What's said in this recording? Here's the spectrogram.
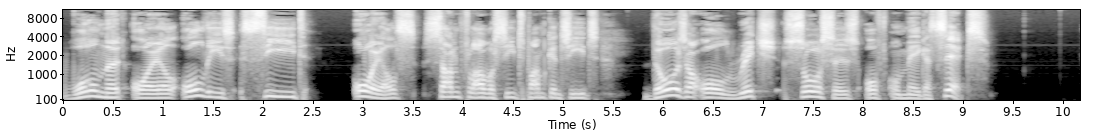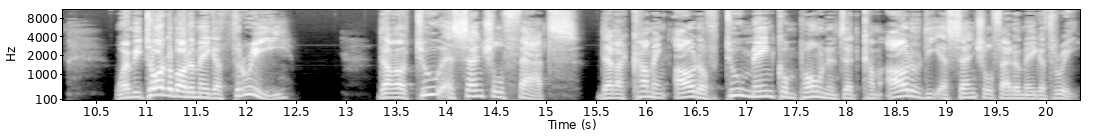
walnut oil, all these seed oils, sunflower seeds, pumpkin seeds, those are all rich sources of omega 6. When we talk about omega 3, there are two essential fats that are coming out of two main components that come out of the essential fat omega 3.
